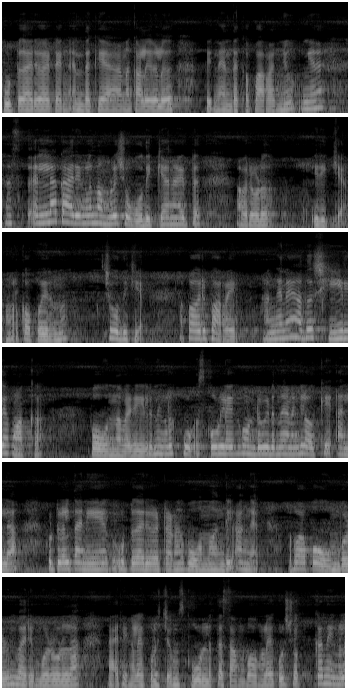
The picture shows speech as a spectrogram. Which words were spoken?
കൂട്ടുകാരുമായിട്ട് എന്തൊക്കെയാണ് കളികൾ പിന്നെ എന്തൊക്കെ പറഞ്ഞു? ഇങ്ങനെ എല്ലാ കാര്യങ്ങളും നമ്മൾ ചോദിക്കാനായിട്ട് അവരോട് ഇരിക്കുക. അവർക്കൊപ്പം ഇരുന്ന് ചോദിക്കുക. അപ്പോൾ അവർ പറയും. അങ്ങനെ അത് ശീലമാക്കുക. പോകുന്ന വഴിയിൽ നിങ്ങൾ സ്കൂളിലേക്ക് കൊണ്ടുവിടുന്നതാണെങ്കിൽ ഓക്കെ അല്ല കുട്ടികൾ തനിയെ കൂട്ടുകാരുമായിട്ടാണ് പോകുന്നതെങ്കിൽ അങ്ങനെ. അപ്പോൾ ആ പോകുമ്പോഴും വരുമ്പോഴുള്ള കാര്യങ്ങളെക്കുറിച്ചും സ്കൂളിലത്തെ സംഭവങ്ങളെക്കുറിച്ചും ഒക്കെ നിങ്ങൾ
